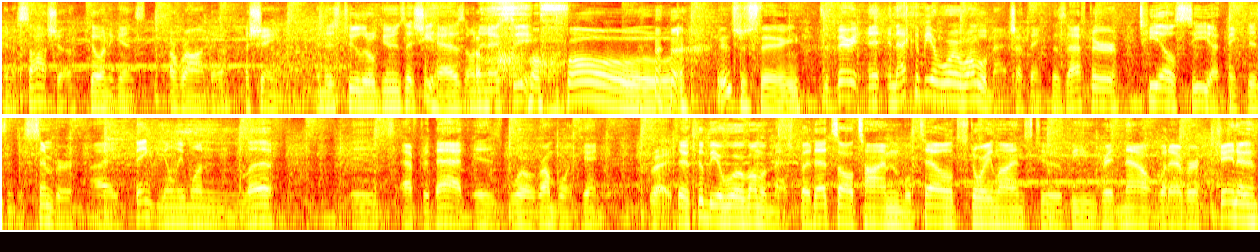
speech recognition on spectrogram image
and a Sasha going against a Ronda, a Shayna, and those two little goons that she has on NXT. Oh, interesting. It's a very, and and that could be a Royal Rumble match, I think, because after TLC, I think it is in December. I think the only one left is after that is Royal Rumble in January. Right. So it could be a Royal Rumble match, but that's all time will tell. Storylines to be written out, whatever. Shayna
